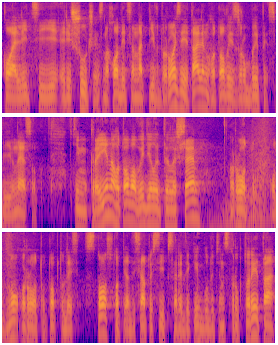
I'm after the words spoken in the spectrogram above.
коаліції рішучих знаходиться на півдорозі. і Талін готовий зробити свій внесок. Втім, країна готова виділити лише роту, одну роту, тобто десь 100-150 осіб, серед яких будуть інструктори та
